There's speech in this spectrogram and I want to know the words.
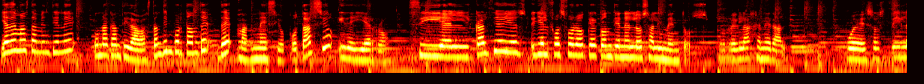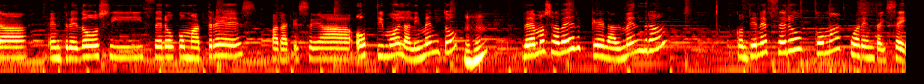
Y además también tiene una cantidad bastante importante de magnesio, potasio y de hierro. Si el calcio y el, y el fósforo que contienen los alimentos, por regla general, pues oscila entre 2 y 0,3 para que sea óptimo el alimento, debemos saber que la almendra contiene 0,46,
